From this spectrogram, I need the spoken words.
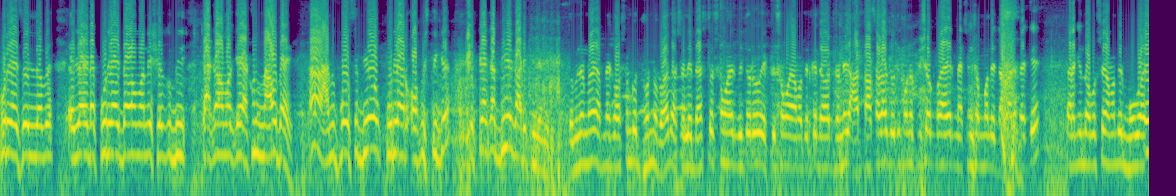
কুরিয়ায় চলে যাবে। এই গাড়িটা কুরিয়ায় দেওয়া মানে সে যদি টাকা আমাকে এখন নাও দেয় হ্যাঁ আমি পৌঁছে দিয়েও কুরিয়ার অফিস থেকে সে টাকা দিয়ে গাড়ি তুলে নিবে। তো মিলন ভাই আপনাকে অসংখ্য ধন্যবাদ। আসলে ব্যস্ত সময়ের ভিতরেও একটু সময় আমাদেরকে দেওয়ার জন্য। আর তাছাড়া যদি কোনো কৃষক ভাইয়ের মেশিন সম্বন্ধে জানার থাকে তারা কিন্তু অবশ্যই আমাদের মোবাইল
